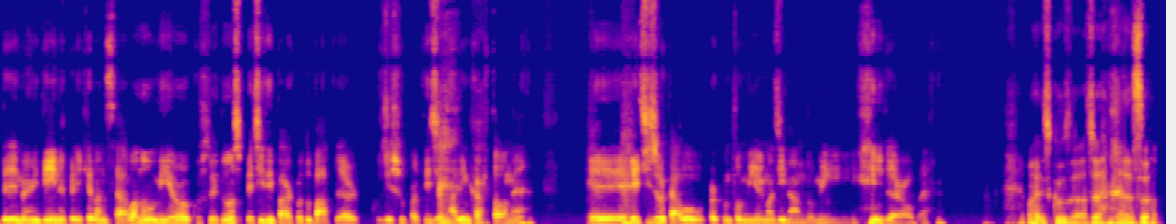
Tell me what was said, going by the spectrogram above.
delle merendine, quelli che avanzavano, mi ero costruito una specie di barcode battler così super artigianale in cartone e, e, ci giocavo per conto mio immaginandomi le robe. Ma scusa, cioè, adesso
